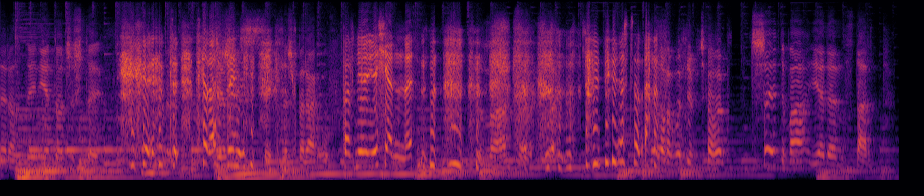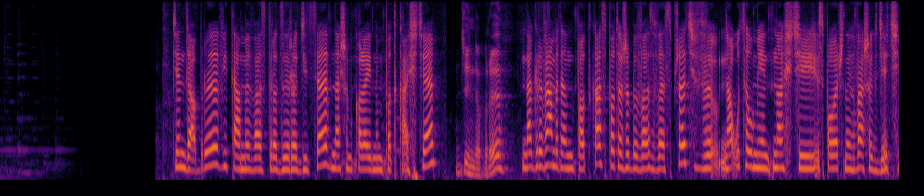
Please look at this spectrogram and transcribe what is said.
Teraz dynię toczysz ty. Ty, teraz Pierwszy dyni. z tych, ze szperaków. Pewnie jesienny. No, Jeszcze raz. no, bo nie wziąłem. Trzy, dwa, jeden, start. Dzień dobry, witamy Was drodzy rodzice w naszym kolejnym podcaście. Dzień dobry. Nagrywamy ten podcast po to, żeby Was wesprzeć w nauce umiejętności społecznych Waszych dzieci.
